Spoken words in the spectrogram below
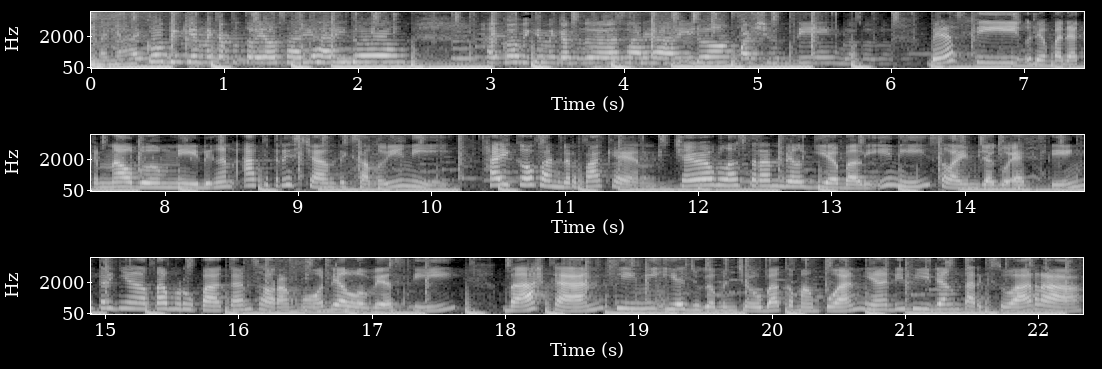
Nanya Haiko bikin makeup tutorial sehari-hari dong. Haiko bikin makeup tutorial sehari-hari dong pas syuting bla bla bla. Besti, udah pada kenal belum nih dengan aktris cantik satu ini? Haiko van der Vaken, cewek blasteran Belgia Bali ini selain jago acting, ternyata merupakan seorang model loh Besti. Bahkan, kini ia juga mencoba kemampuannya di bidang tarik suara.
